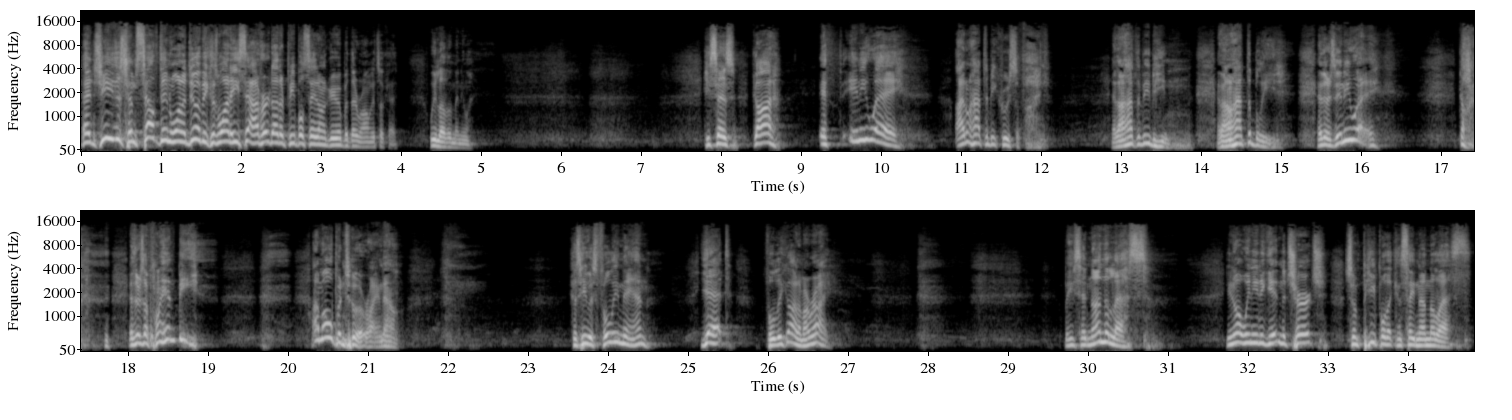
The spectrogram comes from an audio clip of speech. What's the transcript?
And Jesus himself didn't want to do it because what he said, I've heard other people say they don't agree with it, but they're wrong. It's okay. We love him anyway. He says, God, if any way I don't have to be crucified and I don't have to be beaten and I don't have to bleed, if there's any way, God, if there's a plan B, I'm open to it right now. Because he was fully man, yet fully God. Am I right? But he said, nonetheless, you know what we need to get in the church? Some people that can say nonetheless.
